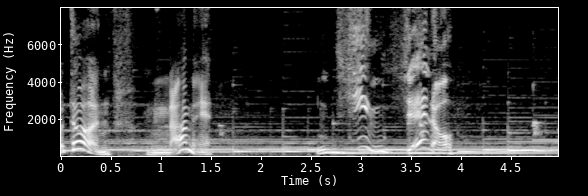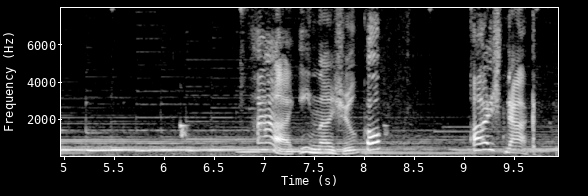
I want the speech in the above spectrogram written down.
Ilitioton! Name! Sincero! A, ah, i na żuko? Ośnak!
